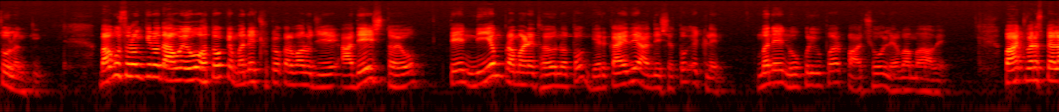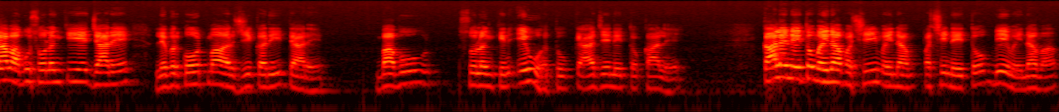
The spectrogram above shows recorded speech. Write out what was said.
સોલંકી. બાબુ સોલંકીનો દાવો એવો હતો કે મને છૂટો કરવાનો જે આદેશ થયો તે નિયમ પ્રમાણે થયો નહોતો, ગેરકાયદે આદેશ હતો એટલે મને નોકરી ઉપર પાછો લેવામાં આવે. પાંચ વર્ષ પહેલાં બાબુ સોલંકીએ જ્યારે લેબર કોર્ટમાં અરજી કરી ત્યારે બાબુ સોલંકીને એવું હતું કે આજે નહીં તો કાલે કાલે નહીં તો મહિના પછી મહિના પછી નહીં તો બે મહિનામાં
